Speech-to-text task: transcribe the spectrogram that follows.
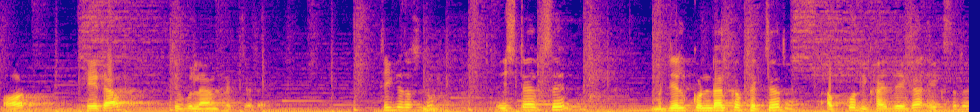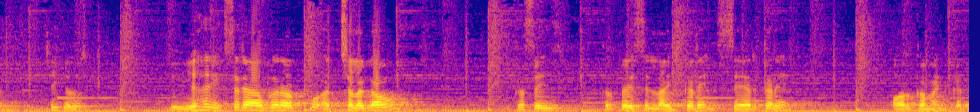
और हेड ऑफ़ फिबुलाइन फ्रैक्चर है। ठीक है दोस्तों, इस टाइप से मीडियल कोंडाइल का फ्रैक्चर आपको दिखाई देगा एक्सरे में, ठीक है दोस्तों। तो यह एक्सरे अगर आपको अच्छा लगा हो, कैसे कृपया इसे लाइक करें शेयर करें, और कमेंट करें।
